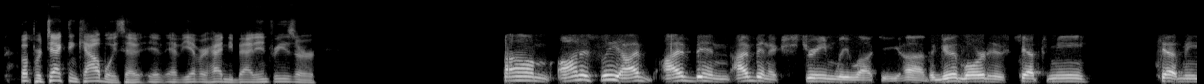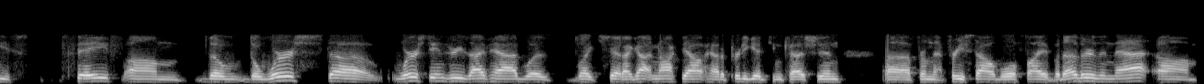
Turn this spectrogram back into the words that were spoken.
but protecting cowboys, have have you ever had any bad injuries or? Um, honestly, I've I've been I've been extremely lucky. Uh, the good Lord has kept me kept me safe. Um, the the worst uh, worst injuries I've had was like you said, I got knocked out, had a pretty good concussion uh, from that freestyle bullfight. But other than that, um,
